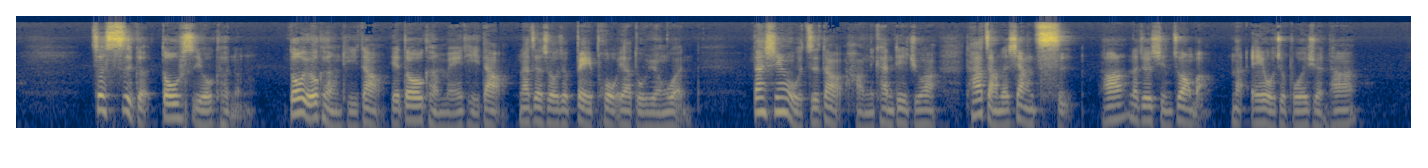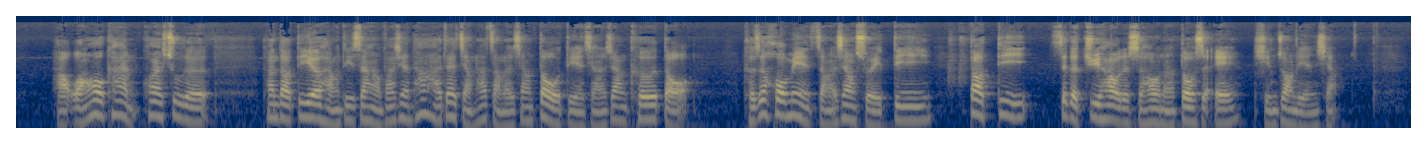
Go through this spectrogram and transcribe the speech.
这四个都是有可能，都有可能提到，也都有可能没提到。那这时候就被迫要读原文。但是因为我知道，好，你看第一句话，它长得像齿，好，那就是形状吧。那 A 我就不会选它。好，往后看，快速的看到第二行、第三行，发现它还在讲它长得像豆点，长得像蝌蚪，可是后面长得像水滴。到第这个句号的时候呢，都是 A 形状联想。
